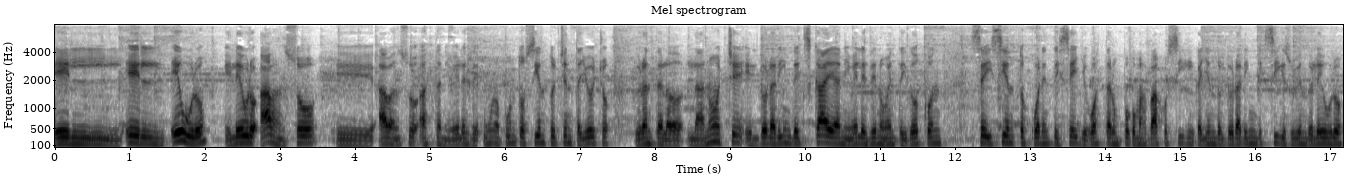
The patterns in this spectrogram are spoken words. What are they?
el, euro, el euro avanzó, eh, avanzó hasta niveles de 1.188 durante la, noche. El dólar index cae a niveles de 92 con 646 llegó a estar un poco más bajo, sigue cayendo el dólar index, sigue subiendo el euro.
